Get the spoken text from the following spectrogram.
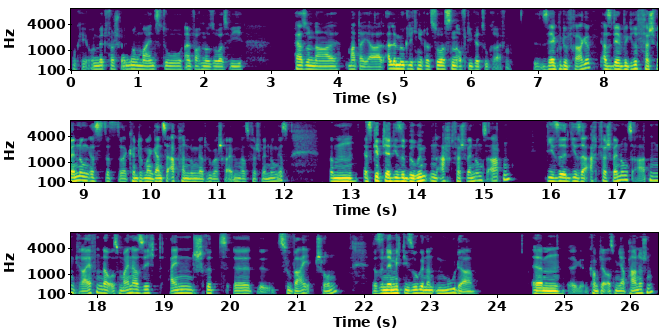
Okay, und mit Verschwendung meinst du einfach nur sowas wie Personal, Material, alle möglichen Ressourcen, auf die wir zugreifen? Sehr gute Frage. Also der Begriff Verschwendung ist, das, da könnte man ganze Abhandlungen darüber schreiben, was Verschwendung ist. Ähm, es gibt ja diese berühmten acht Verschwendungsarten. Diese, diese acht Verschwendungsarten greifen da aus meiner Sicht einen Schritt äh, zu weit schon. Das sind nämlich die sogenannten Muda. Ähm, äh, kommt ja aus dem Japanischen.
